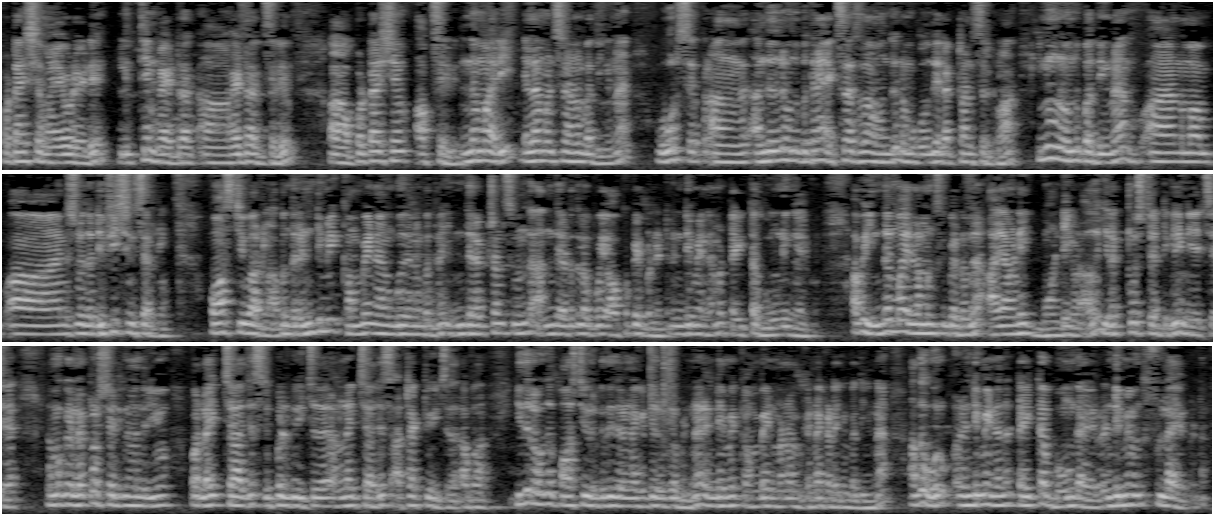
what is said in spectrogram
potassium iodide lithium hydra hydroxide potassium oxide இந்த மாதிரி எலமெண்ட்ஸ் பார்த்தீங்கன்னா ஒரு செப்ப- அந்த அந்த வந்து பார்த்தீங்கன்னா எக்ஸாஸ் தான் வந்து நமக்கு வந்து எலக்ட்ரான்ஸ் இருக்கலாம். இன்னொன்று வந்து பார்த்தீங்கன்னா uh, நம்ம ஆஹ், என்ன சொல்றது டிஃபிஷியன்சி இருக்கலாம். பாசிட்டிவா இருக்கலாம். அப்ப ரெண்டுமே கம்பைன் ஆகும்போது என்ன பார்த்தீங்கன்னா இந்த எலக்ட்ரான்ஸ் வந்து அந்த இடத்துல போய் ஆக்குபை பண்ணிட்டு ரெண்டுமே நம்ம டைட்டா பூண்டிங் ஆகும் அப்போ இந்த மாதிரி எலமெண்ட்ஸ் பேர் வந்து அயானிக் பாண்டிங் அதாவது எலக்ட்ரோஸ்டாட்டிக்லி நேச்சர் நமக்கு எலக்ட்ரோஸ்டாட்டிக் தெரியும். Like charges equal to each other unlike charges attract to each other அப்போ இதில் வந்து பாசிட்டிவ் இருக்குது இதில் நெகட்டிவ் இருக்குது அப்படின்னா ரெண்டுமே கம்பைன் பண்ண நமக்கு என்ன கிடைக்கும் பார்த்தீங்கன்னா அந்த ஒரு ரெண்டுமே வந்து டைட்டாக பவுண்ட் ஆயிரும். ரெண்டுமே வந்து ஃபுல் ஆயிரும்.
